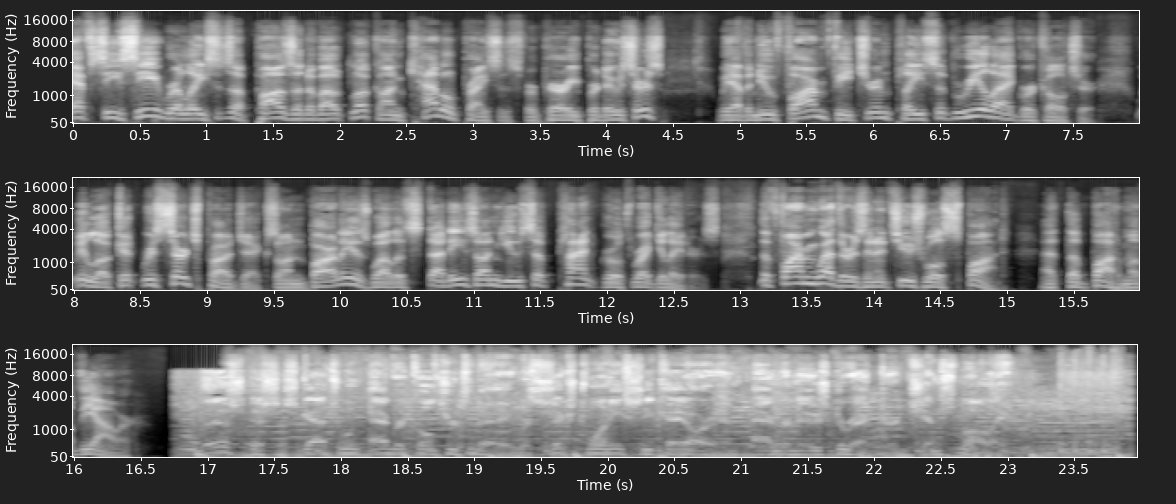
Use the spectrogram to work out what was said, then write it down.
FCC releases a positive outlook on cattle prices for prairie producers. We have a new farm feature in place of real agriculture. We look at research projects on barley as well as studies on use of plant growth regulators. The farm weather is in its usual spot at the bottom of the hour. This is Saskatchewan Agriculture Today with 620 CKRM Agri-News Director Jim Smalley.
